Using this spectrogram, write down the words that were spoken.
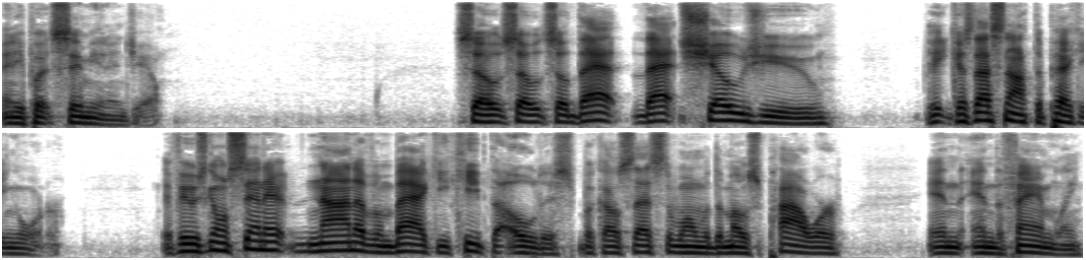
and he put Simeon in jail. So, so, so that that shows you because that's not the pecking order. If he was going to send nine of them back, you keep the oldest because that's the one with the most power in in the family.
